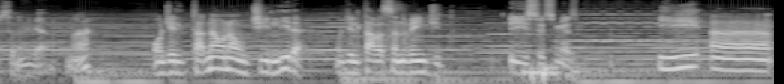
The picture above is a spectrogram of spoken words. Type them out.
se não me engano, né? Onde ele tá. Não, não, de Lira, onde ele estava sendo vendido. Isso, isso mesmo. E uh,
